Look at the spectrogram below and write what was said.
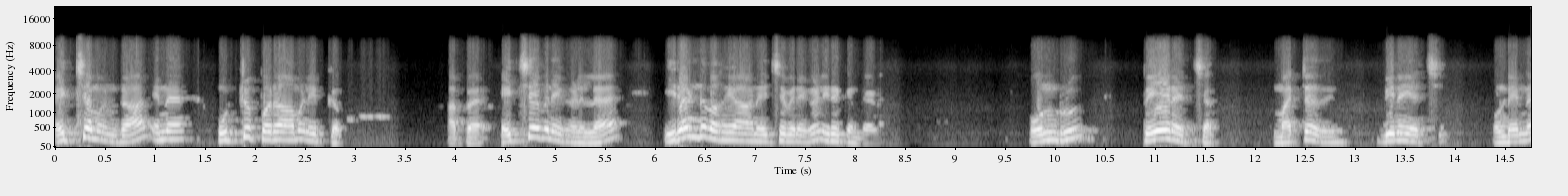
எச்சம் என்றால் என்ன? முற்று பெறாமல் நிற்கும். அப்ப எச்ச வினைகள்ல இரண்டு வகையான எச்ச வினைகள் இருக்கின்றன. ஒன்று பேரெச்சம் மற்றது வினையச்சம். ஒன்று என்ன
